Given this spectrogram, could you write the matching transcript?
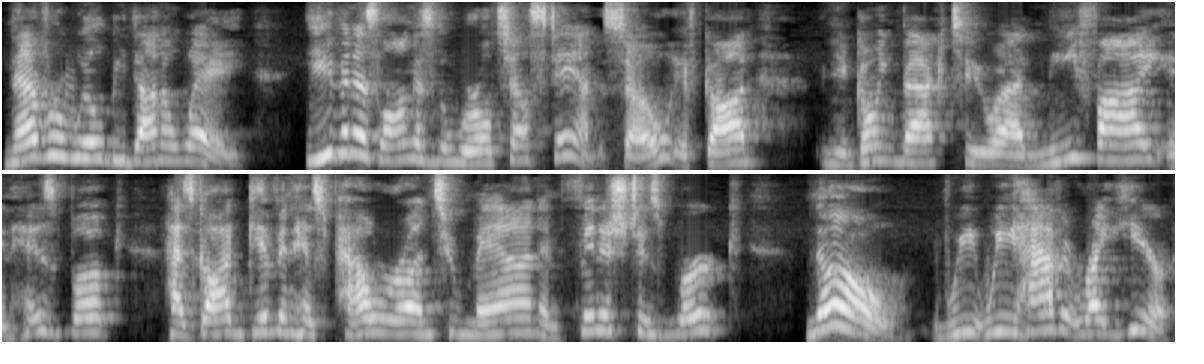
never will be done away, even as long as the world shall stand. So if God, going back to uh, Nephi in his book, has God given his power unto man and finished his work? No, we, we have it right here.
